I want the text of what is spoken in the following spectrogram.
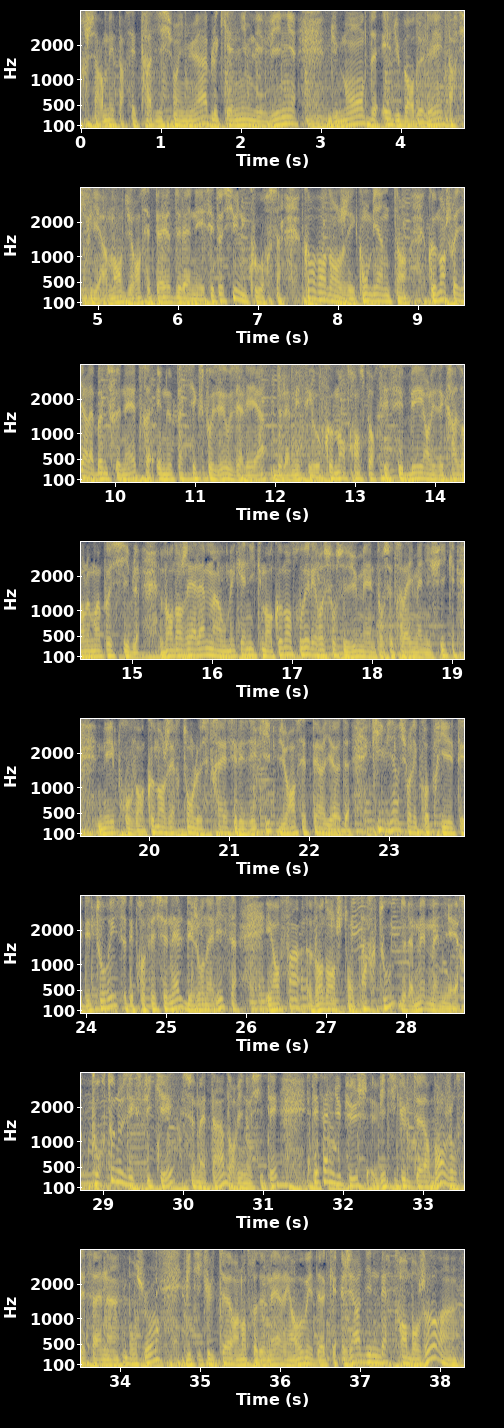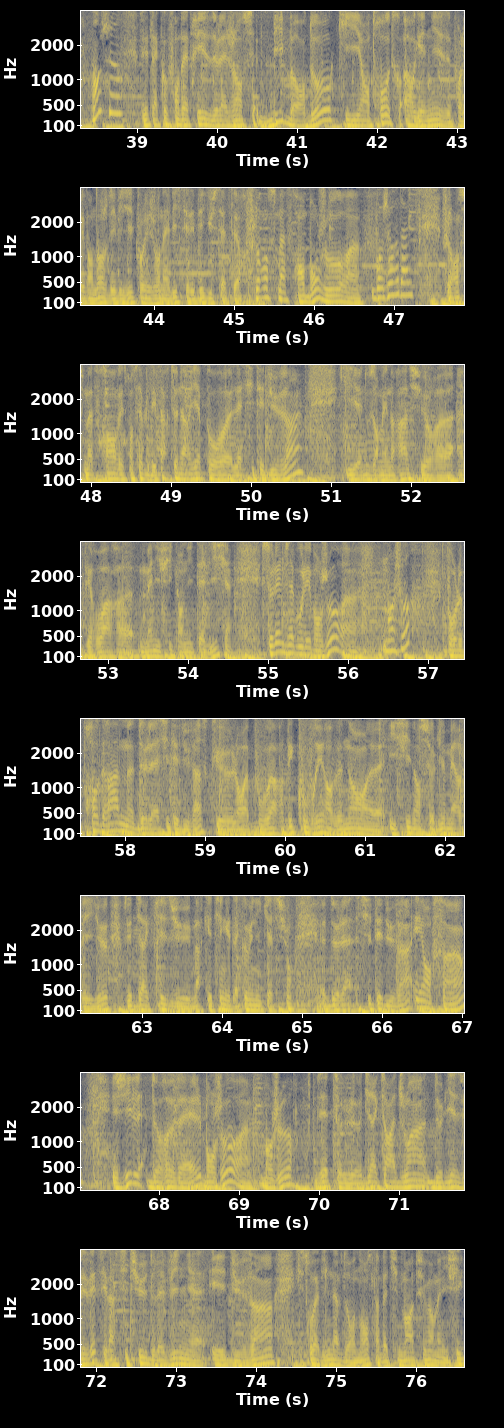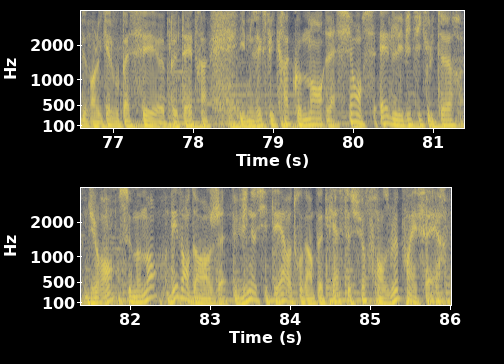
viticulteurs charmés par cette tradition immuable qui anime les vignes du monde et du Bordelais, particulièrement durant cette période de l'année. C'est aussi une course. Quand vendanger Combien de temps? Comment choisir la bonne fenêtre et ne pas s'exposer aux aléas de la météo? Comment transporter ses baies en les écrasant le moins possible? Vendanger à la main ou mécaniquement? Comment trouver les ressources humaines pour ce travail magnifique mais éprouvant? Comment gère-t-on le stress et les équipes durant cette période? Qui vient sur les propriétés Des touristes, des professionnels, des journalistes? Et enfin, vendange-t-on partout de la même manière? Pour tout nous expliquer, ce matin, dans Vinocité, Stéphane Dupuche, viticulteur. Bonjour Stéphane. Bonjour. Viticulteur en Entre-deux-Mers et en Haut-Médoc. Géraldine Bertrand, bonjour. Bonjour. Vous êtes la cofondatrice de l'agence Bi-Bordeaux qui, entre autres, organise pour les vendanges des visites pour les journalistes et les dégustateurs. Florence Maffran, bonjour. Bonjour Rodolphe. Florence Maffran, responsable des partenariats pour euh, la Cité du Vin, qui nous emmènera sur euh, un terroir euh, magnifique en Italie. Solène Jaboulet, bonjour. Bonjour. Pour le programme de la Cité du Vin, ce que l'on va pouvoir découvrir en venant ici dans ce lieu merveilleux. Vous êtes directrice du marketing et de la communication de la Cité du Vin. Et enfin, Gilles de Revel, bonjour. Bonjour. Vous êtes le directeur adjoint de l'ISVV, c'est l'Institut de la vigne et du vin, qui se trouve à Villeneuve-d'Ornon. C'est un bâtiment absolument magnifique devant lequel vous passez euh, peut-être. Il nous expliquera comment la science aide les viticulteurs durant ce moment des vendanges. Vinocité à retrouver en podcast sur francebleu.fr.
